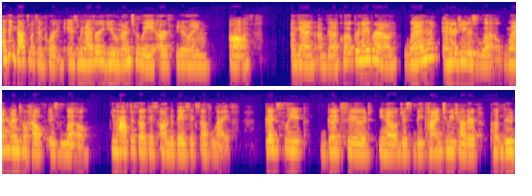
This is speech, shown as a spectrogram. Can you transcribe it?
I think that's what's important is whenever you mentally are feeling off, again, I'm going to quote Brene Brown when energy is low, when mental health is low, you have to focus on the basics of life good sleep, good food, you know, just be kind to each other, put good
